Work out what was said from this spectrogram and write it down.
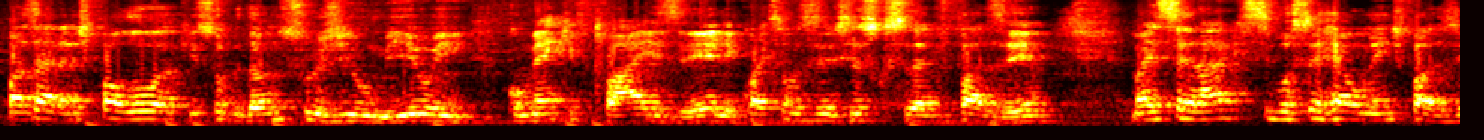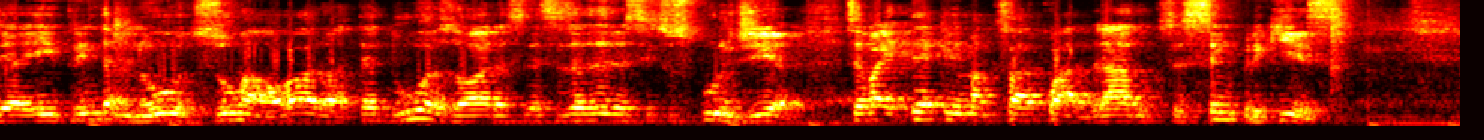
Rapaziada, a gente falou aqui sobre de onde surgiu o Mewing, como é que faz ele, quais são os exercícios que você deve fazer. Mas será que se você realmente fazer aí 30 minutos, uma hora ou até duas horas desses exercícios por dia, você vai ter aquele maxilar quadrado que você sempre quis?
